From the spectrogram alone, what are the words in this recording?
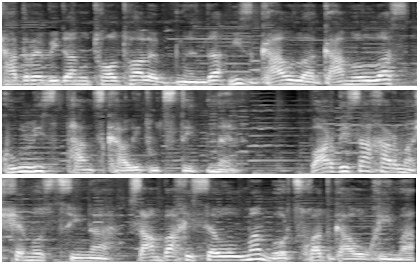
ჩადრებიდან უთვალთვალებდნენ და მის გავლა გამოვლას გულის ფანცქალით უცდიდნენ. ვარდის ახარმა შემოსცინა ზამბახისეულმა მორცხვად გაუღიმა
